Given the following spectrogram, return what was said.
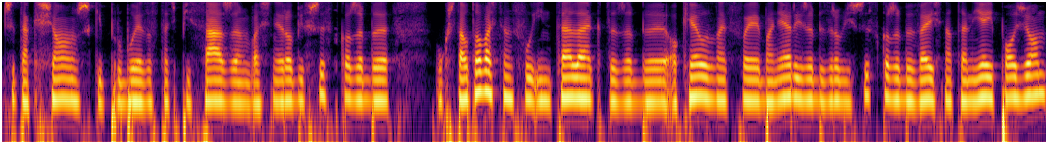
czyta książki, próbuje zostać pisarzem, właśnie robi wszystko, żeby ukształtować ten swój intelekt, żeby okiełznać swoje maniery i żeby zrobić wszystko, żeby wejść na ten jej poziom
